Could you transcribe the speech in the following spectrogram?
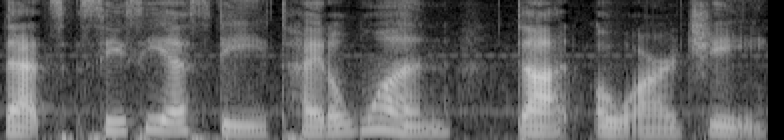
That's ccsdtitle1.org.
